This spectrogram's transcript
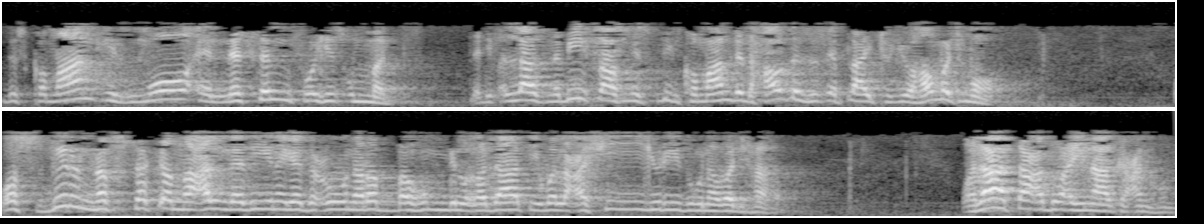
This command is more a lesson for his Ummah. That if Allah's Nabi Sallallahu is being commanded, how does this apply to you? How much more? واصبر نفسك مع الذين يدعون ربهم بالغداة والعشي يريدون وجهه ولا تعد عيناك عنهم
